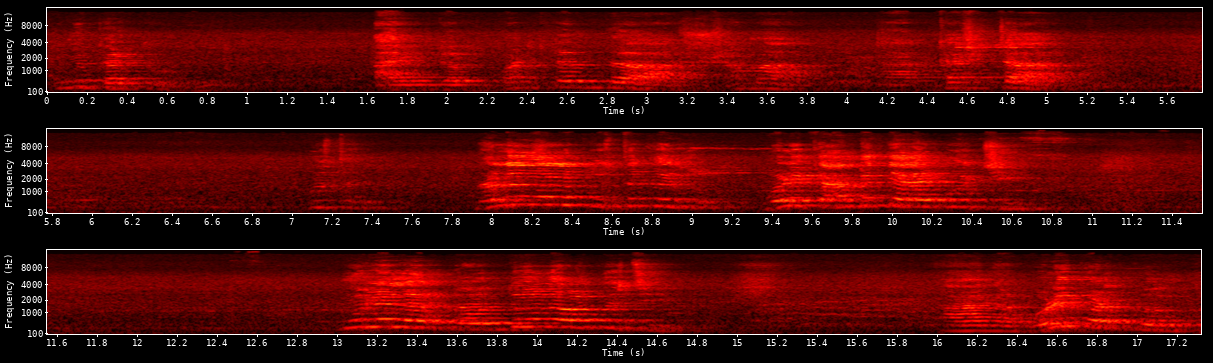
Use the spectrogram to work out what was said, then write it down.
ಹಿಂಗೆ ಕರ್ತು. ಆಯ್ತ ಪಟ್ಟಂತ ಶ್ರಮ, ಆ ಕಷ್ಟ. ಪುಸ್ತಕ chief. ಇವರೆಲ್ಲದ್ದು ಅವ್ರದ್ದು ಆಗ ಒಳಿ ಪಡೆದು ಅಂತ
